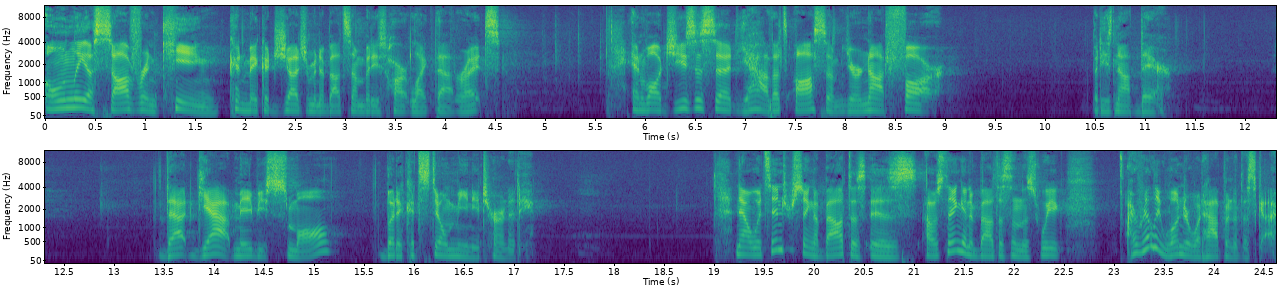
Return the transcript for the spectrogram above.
only a sovereign king can make a judgment about somebody's heart like that, right? And while Jesus said, Yeah, that's awesome, you're not far, but he's not there. That gap may be small, but it could still mean eternity. Now, what's interesting about this is, I was thinking about this in this week. I really wonder what happened to this guy.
